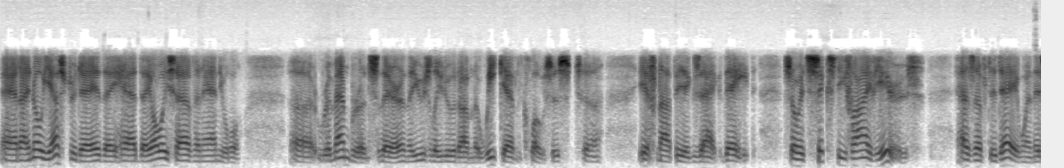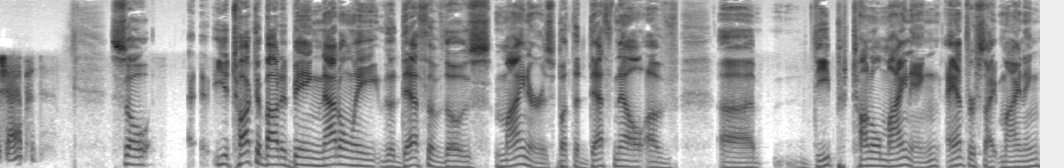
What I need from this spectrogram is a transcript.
And I know yesterday they had, they always have an annual remembrance there, and they usually do it on the weekend closest, uh, if not the exact date. So it's 65 years as of today when this happened. So uh, you talked about it being not only the death of those miners, but the death knell of uh, deep tunnel mining, anthracite mining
